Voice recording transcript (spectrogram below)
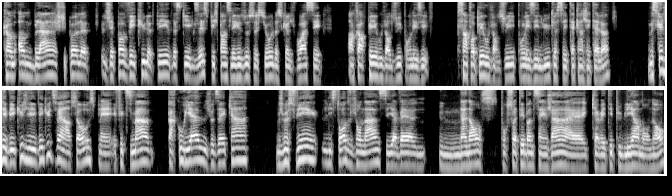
comme homme blanc, je suis pas le, j'ai pas vécu le pire de ce qui existe. Puis je pense que les réseaux sociaux, de ce que je vois, c'est encore pire aujourd'hui pour les 100 fois pire aujourd'hui pour les élus que c'était quand j'étais là. Mais ce que j'ai vécu, j'ai vécu différentes choses, mais effectivement, par courriel, je veux dire, quand je me souviens, l'histoire du journal, s'il y avait une, annonce pour souhaiter Bonne Saint-Jean euh, qui avait été publiée en mon nom.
